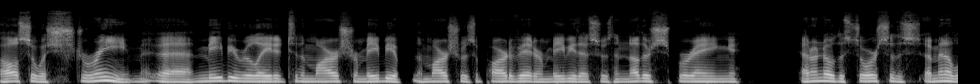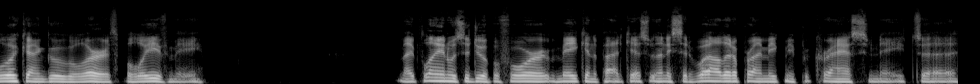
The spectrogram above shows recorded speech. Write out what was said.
also a stream, uh, maybe related to the marsh, or maybe a, the marsh was a part of it, or maybe this was another spring. I don't know the source of this. I'm going to look on Google Earth, believe me my plan was to do it before making the podcast, but then I said, well, that'll probably make me procrastinate. Uh,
